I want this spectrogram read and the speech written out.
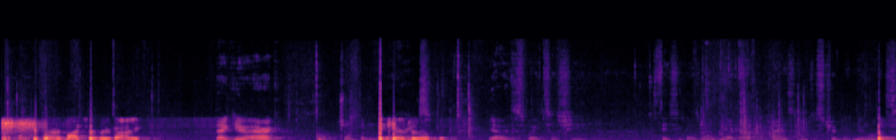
Thank you very much, everybody. Thank you, Eric. Take care, Drew. Yeah, we'll just wait till she, Stacy goes around, collects up the plans and distribute new ones.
